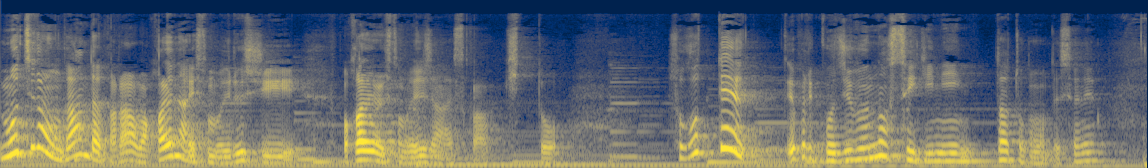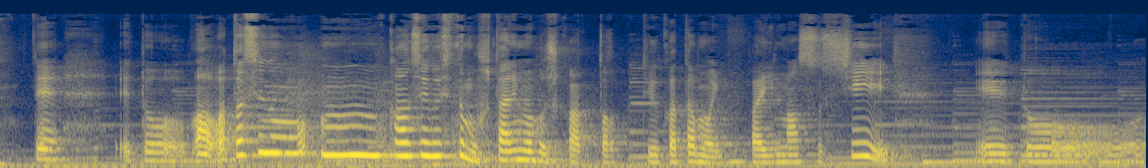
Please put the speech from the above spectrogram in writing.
もちろんがんだから別れない人もいるし別れる人もいるじゃないですかきっと。そこってやっぱりご自分の責任だと思うんですよね。でえっとまあ、私の、うん、カウンセリングしても2人目欲しかったっていう方もいっぱいいますしえっ、と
